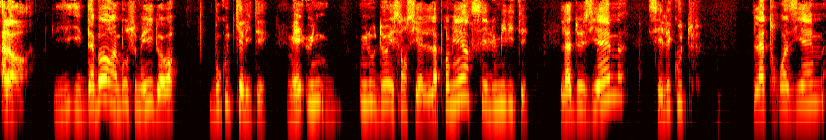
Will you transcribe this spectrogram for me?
Alors, d'abord, un bon sommelier il doit avoir beaucoup de qualités, mais une une ou deux essentielles. La première, c'est l'humilité. La deuxième, c'est l'écoute. La troisième,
